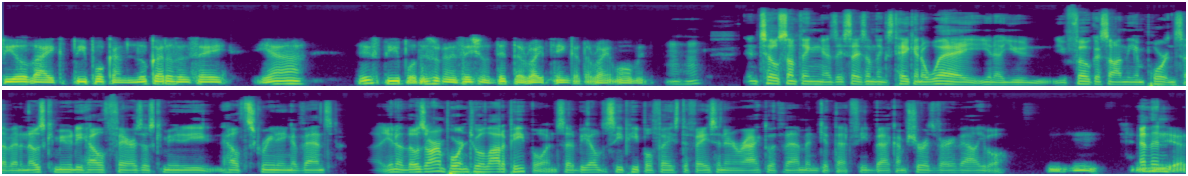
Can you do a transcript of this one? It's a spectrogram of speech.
feel like people can look at us and say, yeah, these people, these organizations did the right thing at the right moment. Mm-hmm. Until something, as they say, something's taken away, you know, you you focus on the importance of it, and those community health fairs, those community health screening events, you know, those are important to a lot of people. And so to be able to see people face to face and interact with them and get that feedback, I'm sure is very valuable. Mm-hmm. And then yes.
